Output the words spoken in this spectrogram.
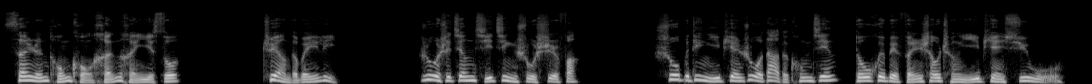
三人瞳孔狠狠一缩。这样的威力，若是将其尽数释放，说不定一片偌大的空间都会被焚烧成一片虚无。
